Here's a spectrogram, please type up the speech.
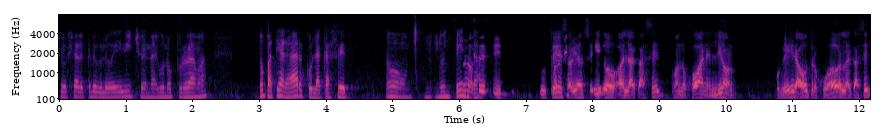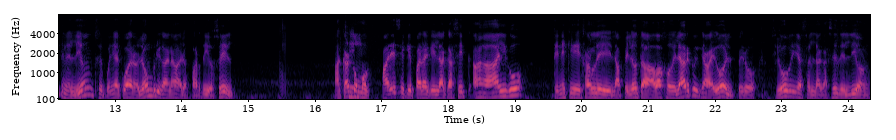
yo ya creo que lo he dicho en algunos programas, no patea al arco la cassette. No, no intenta. No, sé si ustedes habían seguido a la cassette cuando jugaba en el León. Porque era otro jugador. La cassette en el León se ponía cuadro al hombro y ganaba los partidos él. Acá como parece que para que la cassette haga algo, tenés que dejarle la pelota abajo del arco y que haga gol. Pero si vos veías a la cassette del León,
